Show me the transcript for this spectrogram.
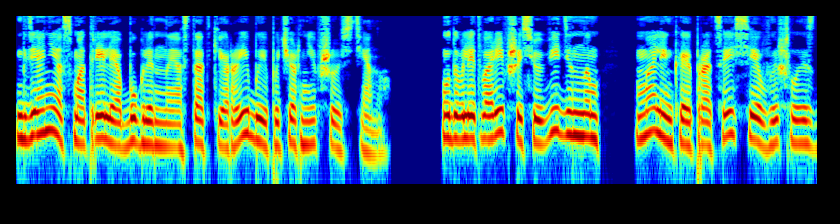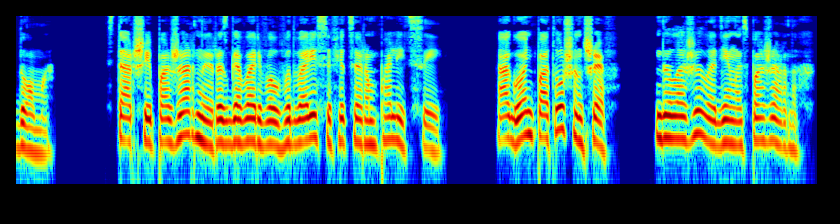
где они осмотрели обугленные остатки рыбы и почерневшую стену. Удовлетворившись увиденным, маленькая процессия вышла из дома. Старший пожарный разговаривал во дворе с офицером полиции. «Огонь потушен, шеф», — доложил один из пожарных.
